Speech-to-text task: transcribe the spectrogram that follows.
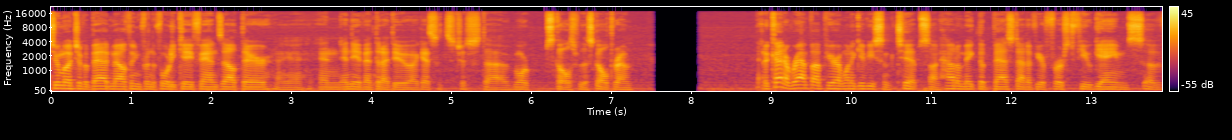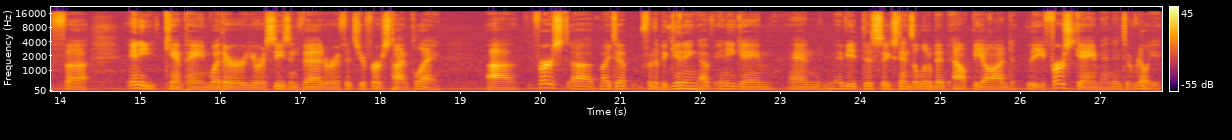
too much of a bad mouthing from the 40k fans out there, and in the event that I do, I guess it's just uh, more skulls for the Skull Throne. Now, to kind of wrap up here, I want to give you some tips on how to make the best out of your first few games of uh, any campaign, whether you're a seasoned vet or if it's your first time playing. Uh, first, uh, my tip for the beginning of any game, and maybe this extends a little bit out beyond the first game and into really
